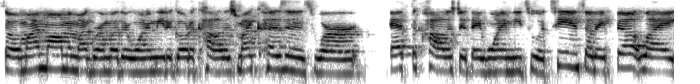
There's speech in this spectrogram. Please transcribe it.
So my mom and my grandmother wanted me to go to college. My cousins were at the college that they wanted me to attend. So they felt like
